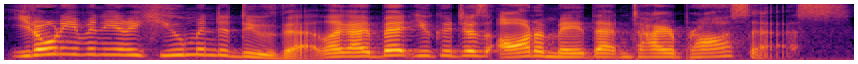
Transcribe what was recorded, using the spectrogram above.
You don't even need a human to do that. Like, I bet you could just automate that entire process.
